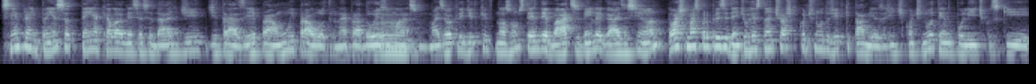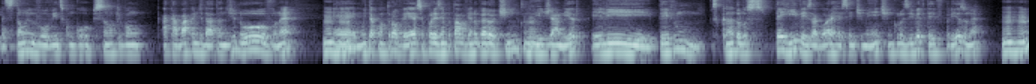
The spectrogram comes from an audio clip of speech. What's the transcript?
sempre a imprensa tem aquela necessidade de, de trazer para um e para outro, né? Para dois no hum. máximo. Mas eu acredito que nós vamos ter debates bem legais esse ano. Eu acho que mais para o presidente. O restante eu acho que continua do jeito que está mesmo. A gente continua tendo políticos que estão envolvidos com corrupção que vão acabar candidatando de novo, né? Uhum. É, muita controvérsia. Por exemplo, eu tava vendo o Garotinho, no uhum. Rio de Janeiro. Ele teve um escândalos terríveis agora, recentemente. Inclusive, ele teve preso, né? Uhum.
